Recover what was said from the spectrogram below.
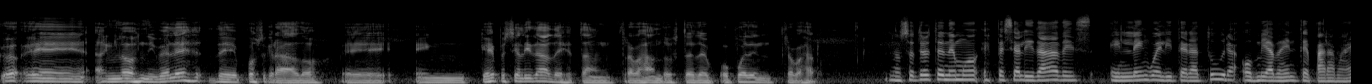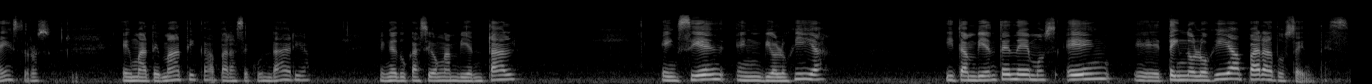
Eh, en los niveles de posgrado, eh, ¿en qué especialidades están trabajando ustedes o pueden trabajar? Nosotros tenemos especialidades en lengua y literatura, obviamente para maestros, en matemática para secundaria, en educación ambiental, en, en biología y también tenemos en eh, tecnología para docentes,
